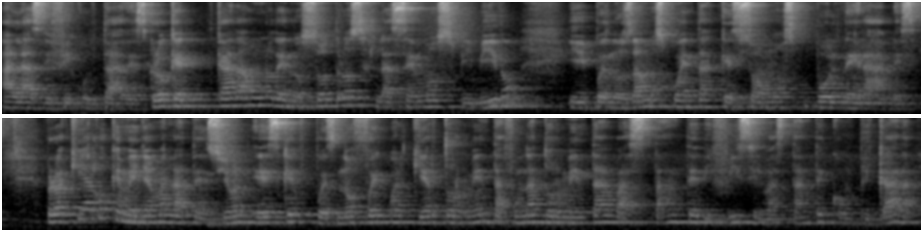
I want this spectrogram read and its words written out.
a las dificultades. Creo que cada uno de nosotros las hemos vivido y pues nos damos cuenta que somos vulnerables. Pero aquí algo que me llama la atención es que pues no fue cualquier tormenta, fue una tormenta bastante difícil, bastante complicada.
